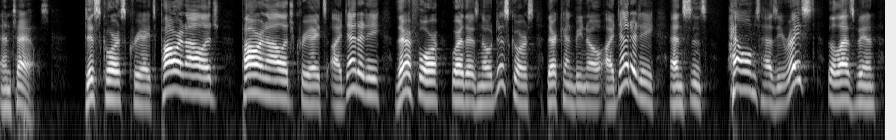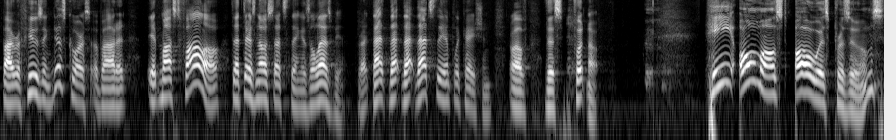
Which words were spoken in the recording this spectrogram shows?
entails. Discourse creates power knowledge, Power knowledge creates identity. Therefore, where there's no discourse, there can be no identity. And since Helms has erased the lesbian by refusing discourse about it, it must follow that there's no such thing as a lesbian. Right? That, that, that, that's the implication of this footnote. He almost always presumes,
